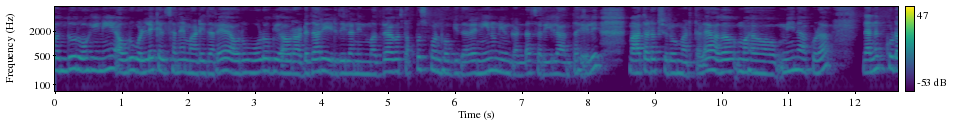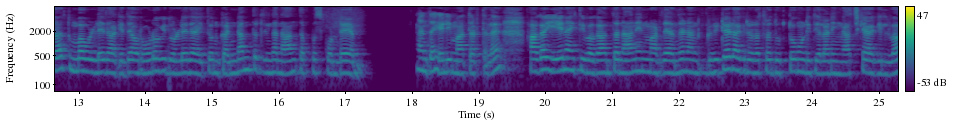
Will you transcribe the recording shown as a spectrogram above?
ಬಂದು ರೋಹಿಣಿ ಅವರು ಒಳ್ಳೆ ಕೆಲಸನೇ ಮಾಡಿದ್ದಾರೆ ಅವರು ಓಡೋಗಿ ಅವ್ರ ಅಡ್ಡದಾರಿ ಹಿಡ್ದಿಲ್ಲ ನಿನ್ನ ಮದುವೆ ಆಗೋ ತಪ್ಪಿಸ್ಕೊಂಡು ಹೋಗಿದ್ದಾರೆ ನೀನು ನಿನ್ನ ಗಂಡ ಸರಿ ಅಂತ ಹೇಳಿ ಮಾತಾಡೋಕ್ಕೆ ಶುರು ಮಾಡ್ತಾಳೆ. ಆಗ ಮೀನಾ ಕೂಡ, ನನಗೆ ಕೂಡ ತುಂಬ ಒಳ್ಳೆಯದಾಗಿದೆ ಅವ್ರು ಓಡೋಗಿದ್ದು ಒಳ್ಳೇದೇ ಆಯಿತು, ಗಂಡಾಂತರದಿಂದ ನಾನು ತಪ್ಪಿಸ್ಕೊಂಡೆ ಅಂತ ಹೇಳಿ ಮಾತಾಡ್ತಾಳೆ. ಆಗ ಏನಾಯ್ತು ಇವಾಗ ಅಂತ ನಾನೇನು ಮಾಡಿದೆ ಅಂದರೆ ನಾನು ರಿಟೈರ್ಡ್ ಆಗಿರೋರ ಹತ್ರ ದುಡ್ಡು ತೊಗೊಂಡಿದ್ಯಲ್ಲ, ನಿಂಗೆ ನಾಚಿಕೆ ಆಗಿಲ್ವಾ?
